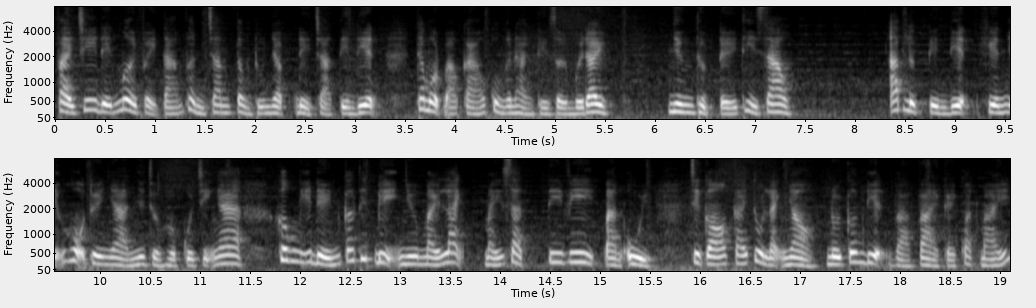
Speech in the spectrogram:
phải chi đến 10,8% tổng thu nhập để trả tiền điện, theo một báo cáo của Ngân hàng Thế giới mới đây. Nhưng thực tế thì sao? Áp lực tiền điện khiến những hộ thuê nhà như trường hợp của chị Nga không nghĩ đến các thiết bị như máy lạnh, máy giặt, tivi, bàn ủi, chỉ có cái tủ lạnh nhỏ, nồi cơm điện và vài cái quạt máy.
